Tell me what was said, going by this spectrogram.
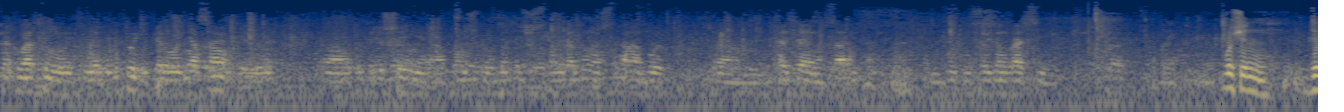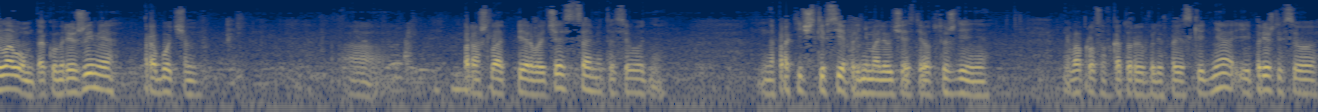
как вы оцениваете итоги первого дня саммита и а, вот это решение о том, что в 2006 году наша страна будет хозяином саммита, будет проведен в России? В очень деловом таком режиме, рабочем, прошла первая часть саммита сегодня. Практически все принимали участие в обсуждении вопросов, которые были в повестке дня. И прежде всего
